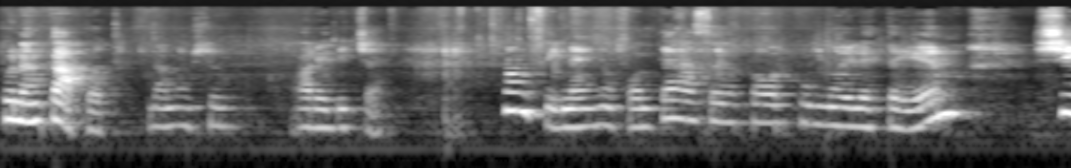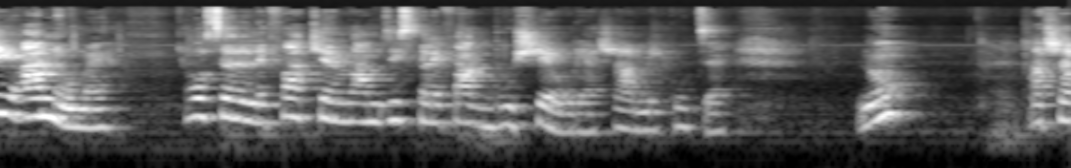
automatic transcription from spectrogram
până în capăt, dar nu știu, are de ce. În fine, nu contează, că oricum noi le tăiem și anume, o să le facem, am zis că le fac bușeuri, așa, micuțe, nu? Așa,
